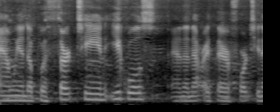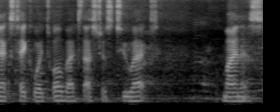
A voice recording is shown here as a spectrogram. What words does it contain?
And we end up with 13 equals, and then that right there, 14x take away 12x, that's just 2x minus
